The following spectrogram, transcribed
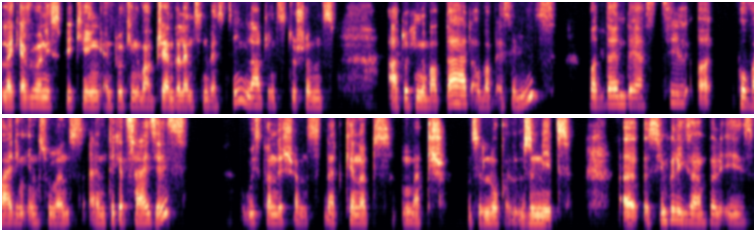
Like everyone is speaking and talking about gender lens investing. Large institutions are talking about that, about SMEs, but then they are still uh, providing instruments and ticket sizes with conditions that cannot match the local the needs. Uh, a simple example is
